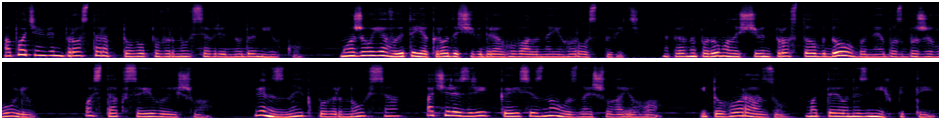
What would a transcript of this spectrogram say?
а потім він просто раптово повернувся в рідну домівку. Можу уявити, як родичі відреагували на його розповідь. Напевно, подумали, що він просто обдовбаний або збожеволів. Ось так все і вийшло. Він зник, повернувся, а через рік Кейсі знову знайшла його. І того разу Матео не зміг піти.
